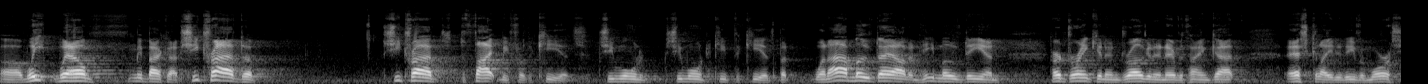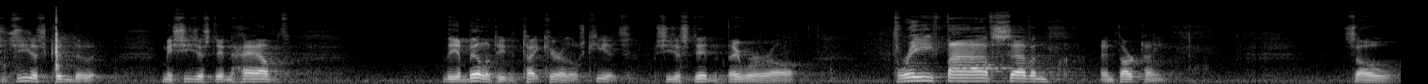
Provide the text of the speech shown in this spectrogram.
uh, we well, let me back up. She tried to she tried to fight me for the kids. She wanted she wanted to keep the kids, but when I moved out and he moved in, her drinking and drugging and everything got escalated even worse. She just couldn't do it. I mean, she just didn't have the ability to take care of those kids. She just didn't. They were uh, three, five, seven, and thirteen. So.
